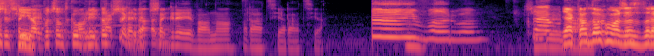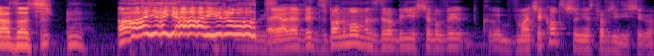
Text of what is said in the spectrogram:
wszystkich. Na początku On gry i to tak przegra, nie? przegrywa, no. Racja, racja. Ej, umarłam. Czemu? Jako duch może zdradzać. Ajajaj, Ruth! Ej, ale wy dzban moment zrobiliście, bo wy k- macie kod, czy nie sprawdziliście go?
